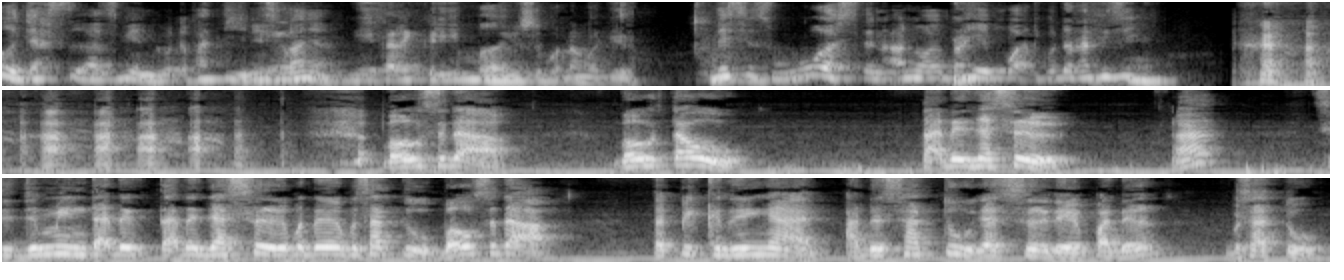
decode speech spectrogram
Apa jasa Azmin kepada parti ni sebenarnya? Ni kali kelima you sebut nama dia. This is worse than Anwar Ibrahim buat kepada Rafizi. Baru sedar. Baru tahu. Tak ada jasa. Ha? Si Jemin tak ada tak ada jasa pada Bersatu. Baru sedar. Tapi kena ingat, ada satu jasa dia pada Bersatu.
